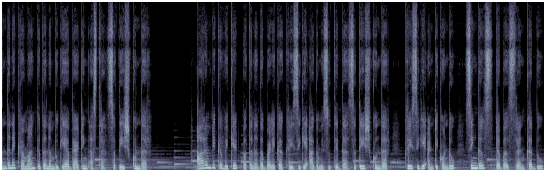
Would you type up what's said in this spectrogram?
ಒಂದನೇ ಕ್ರಮಾಂಕದ ನಂಬುಗೆಯ ಬ್ಯಾಟಿಂಗ್ ಅಸ್ತ್ರ ಸತೀಶ್ ಕುಂದರ್. ಆರಂಭಿಕ ವಿಕೆಟ್ ಪತನದ ಬಳಿಕ ಕ್ರೀಸಿಗೆ ಆಗಮಿಸುತ್ತಿದ್ದ ಸತೀಶ್ ಕುಂದರ್, ಕ್ರೀಸಿಗೆ ಅಂಟಿಕೊಂಡು ಸಿಂಗಲ್ಸ್, ಡಬಲ್ಸ್ ರನ್ ಕದ್ದು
